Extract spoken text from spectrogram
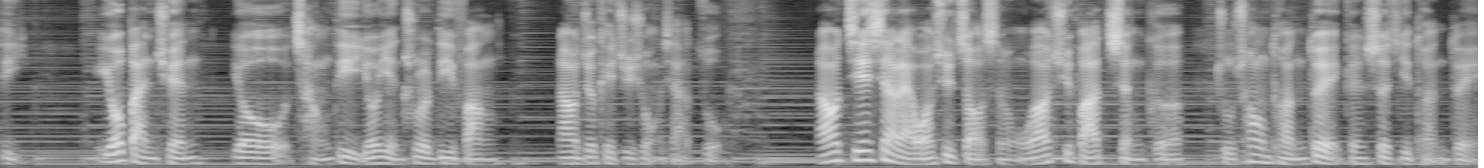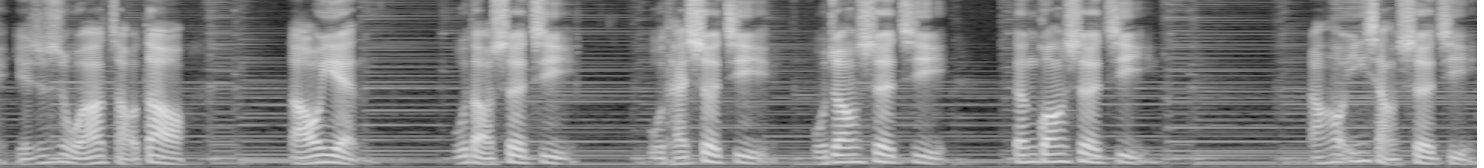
地，有版权、有场地、有演出的地方，然后就可以继续往下做。然后接下来我要去找什么？我要去把整个主创团队跟设计团队，也就是我要找到导演、舞蹈设计、舞台设计、服装设计、灯光设计，然后音响设计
